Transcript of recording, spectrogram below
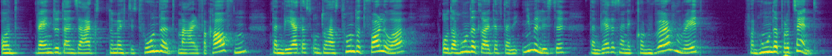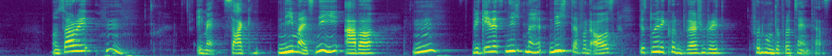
Und wenn du dann sagst, du möchtest 100 Mal verkaufen, dann wäre das, und du hast 100 Follower oder 100 Leute auf deiner E-Mail-Liste, dann wäre das eine Conversion Rate von 100%. Und sorry, hm, ich meine, sag niemals nie, aber hm, wir gehen jetzt nicht, mal, nicht davon aus, dass du eine Conversion Rate von 100% hast.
